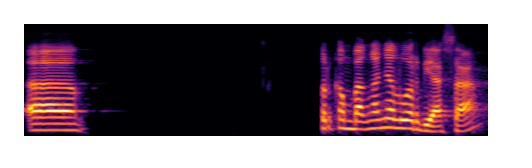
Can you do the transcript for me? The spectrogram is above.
Uh, perkembangannya luar biasa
